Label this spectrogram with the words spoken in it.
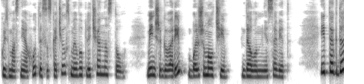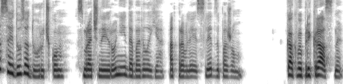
Кузьма с неохотой соскочил с моего плеча на стол. «Меньше говори, больше молчи», – дал он мне совет. «И тогда сойду за дурочку», с мрачной иронией добавила я, отправляясь вслед за пажом. «Как вы прекрасны!»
